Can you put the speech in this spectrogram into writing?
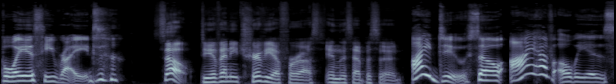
boy, is he right. so, do you have any trivia for us in this episode? I do. So I have always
